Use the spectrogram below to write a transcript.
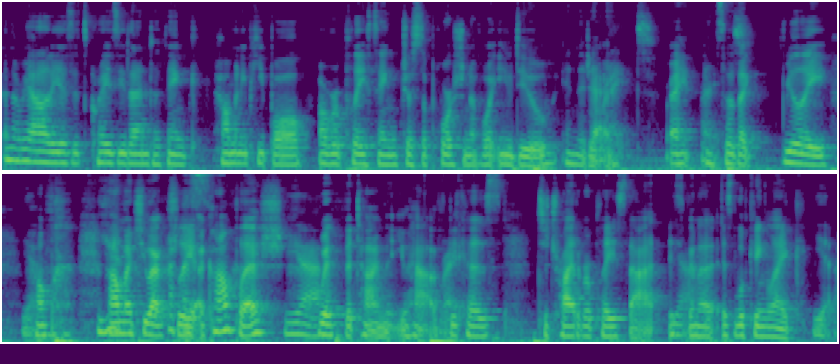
and the reality is, it's crazy then to think how many people are replacing just a portion of what you do in the day, right right? And so Right. like really Yeah. how how much you actually accomplish Yeah. with the time that you have Right. because to try to replace that is Yeah. gonna is looking like yeah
